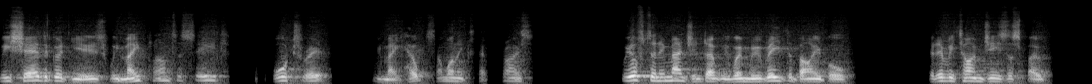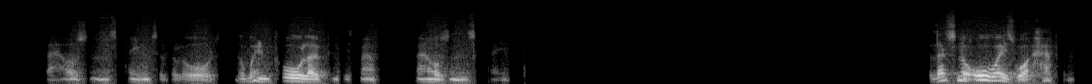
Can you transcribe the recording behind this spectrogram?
We share the good news. We may plant a seed, water it. We may help someone accept Christ. We often imagine, don't we, when we read the Bible, that every time Jesus spoke, thousands came to the Lord. That when Paul opened his mouth, thousands came. But that's not always what happened.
